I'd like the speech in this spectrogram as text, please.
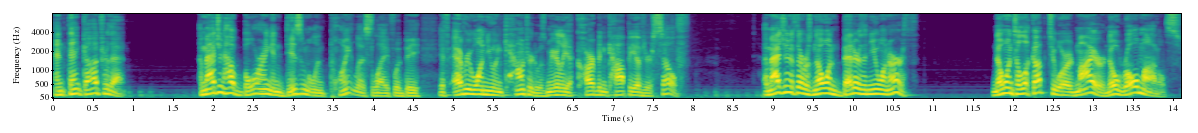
And thank God for that. Imagine how boring and dismal and pointless life would be if everyone you encountered was merely a carbon copy of yourself. Imagine if there was no one better than you on earth, no one to look up to or admire, no role models.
